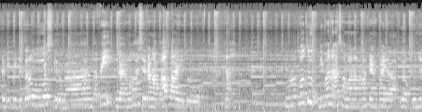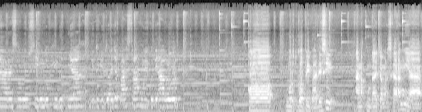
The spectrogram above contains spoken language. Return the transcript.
pergi-pergi terus gitu kan. Tapi nggak menghasilkan apa-apa gitu. Nah menurut lo tuh gimana sama anak-anak yang kayak nggak punya resolusi untuk hidupnya? Gitu-gitu aja pasrah mengikuti alur. Kalau menurut gue pribadi sih anak muda zaman sekarang ya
